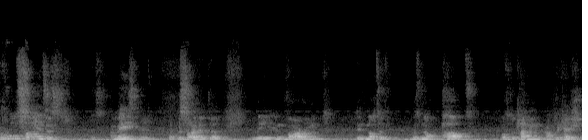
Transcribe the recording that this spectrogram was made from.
who all scientists, amazingly, decided that the environment did not have, was not part of the planning application.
